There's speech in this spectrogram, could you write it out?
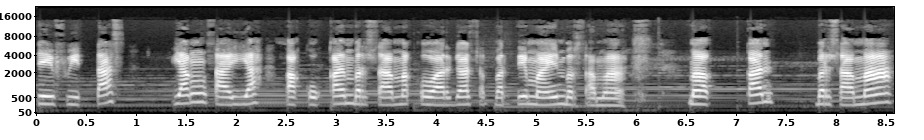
aktivitas yang saya lakukan bersama keluarga seperti main bersama, makan bersama,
